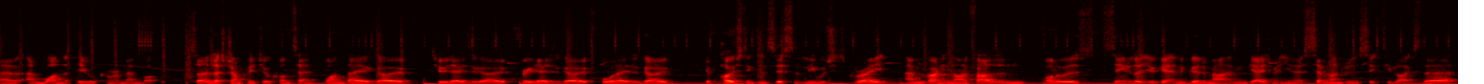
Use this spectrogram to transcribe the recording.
uh, and one that people can remember. So let's jump into your content. One day ago, two days ago, three days ago, four days ago, you're posting consistently, which is great. And with only 9,000 followers, seems like you're getting a good amount of engagement. You know, 760 likes there.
